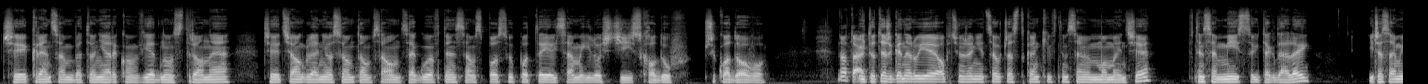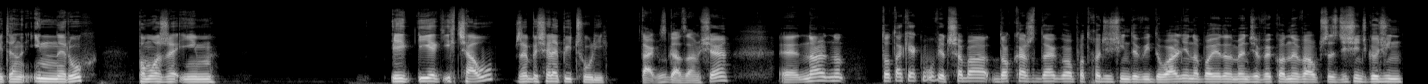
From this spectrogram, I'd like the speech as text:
czy kręcą betoniarką w jedną stronę, czy ciągle niosą tą samą cegłę w ten sam sposób po tej samej ilości schodów, przykładowo. No tak. I to też generuje obciążenie cały czas tkanki w tym samym momencie, w tym samym miejscu i tak dalej. I czasami ten inny ruch pomoże im i, i jak ich ciału, żeby się lepiej czuli. Tak, zgadzam się. E, No ale no, to tak jak mówię, trzeba do każdego podchodzić indywidualnie, no bo jeden będzie wykonywał przez 10 godzin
